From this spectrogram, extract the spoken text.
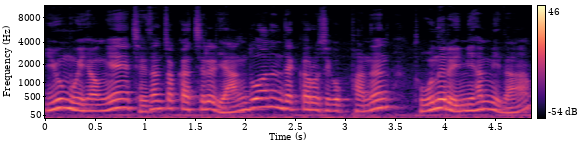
유무형의 재산적 가치를 양도하는 대가로 지급하는 돈을 의미합니다.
